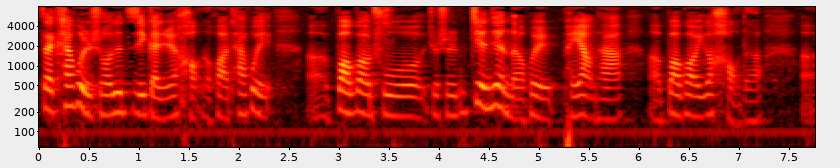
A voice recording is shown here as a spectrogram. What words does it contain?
在开会的时候就自己感觉好的话，他会呃报告出，就是渐渐的会培养他呃报告一个好的呃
